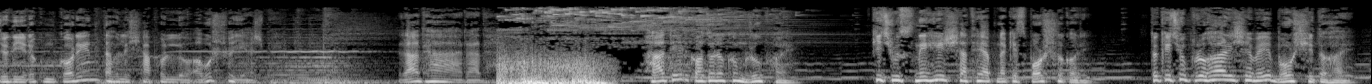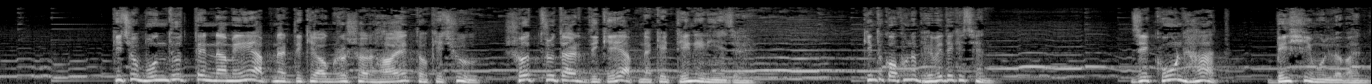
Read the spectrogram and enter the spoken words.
যদি এরকম করেন, তাহলে সাফল্য অবশ্যই আসবে। রাধা রাধা। হাতের কত রকম রূপ হয়। কিছু স্নেহের সাথে আপনাকে স্পর্শ করে। তো কিছু প্রহার হিসেবে বর্ষিত হয়। কিছু বন্ধুত্বের নামে আপনার দিকে অগ্রসর হয়, তো কিছু শত্রুতার দিকে আপনাকে টেনে নিয়ে যায়। কিন্তু কখনো ভেবে দেখেছেন? যে কোন হাত বেশি মূল্যবান।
